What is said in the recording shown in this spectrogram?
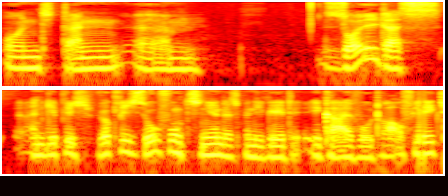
und dann ähm, soll das angeblich wirklich so funktionieren, dass man die Geräte egal wo drauflegt.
